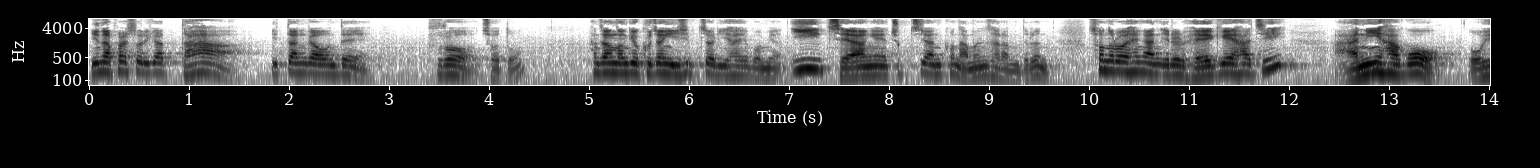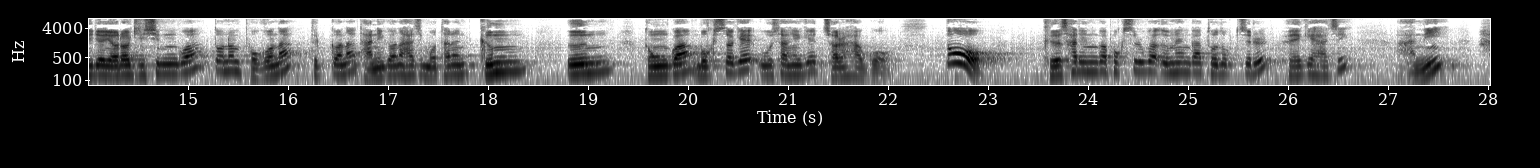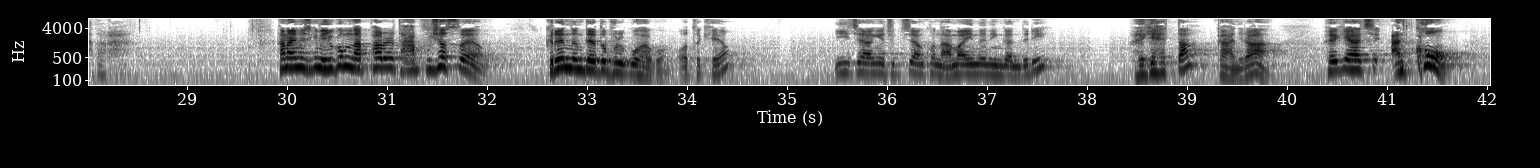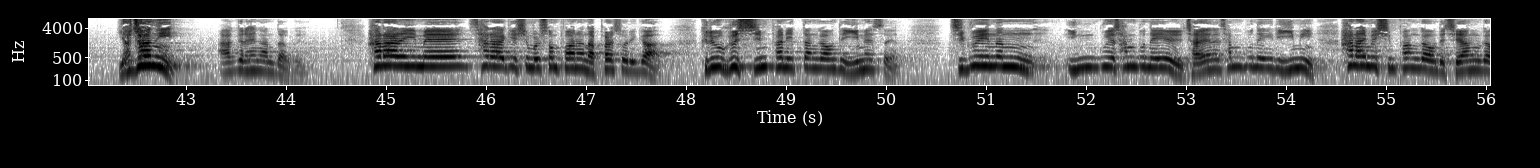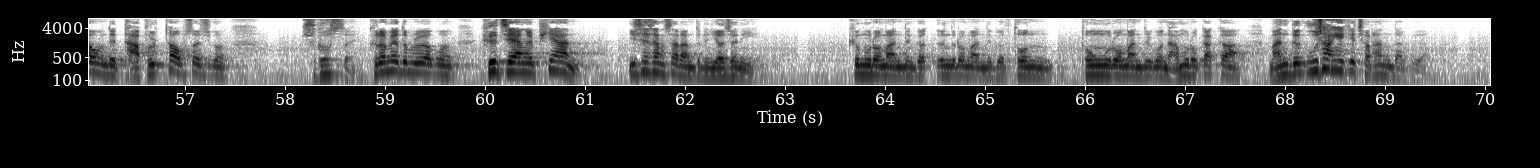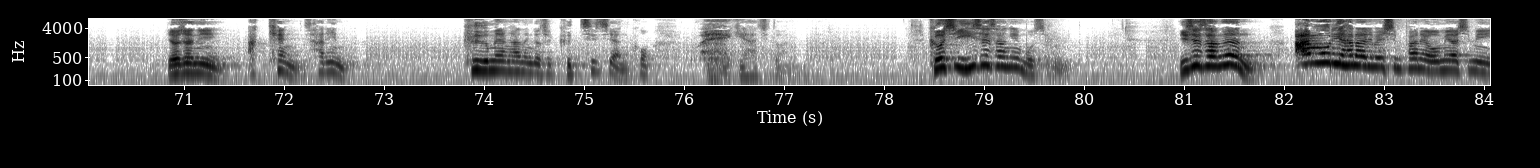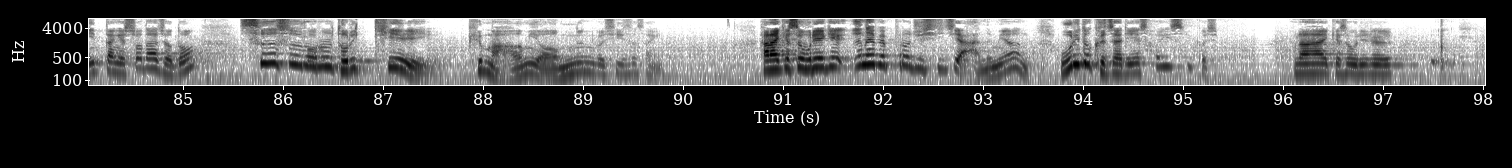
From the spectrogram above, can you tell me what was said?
이 나팔 소리가 다 이 땅 가운데 불어져도 한 장 넘겨 9장 20절 이하에 보면 이 재앙에 죽지 않고 남은 사람들은 손으로 행한 일을 회개하지 아니하고 오히려 여러 귀신과 또는 보거나 듣거나 다니거나 하지 못하는 금, 은, 동과 목석의 우상에게 절하고 또 그 살인과 복술과 음행과 도둑질을 회개하지 아니하더라. 하나님이 지금 일곱 나팔을 다 부셨어요. 그랬는데도 불구하고 어떻게 해요? 이 재앙에 죽지 않고 남아 있는 인간들이 회개했다가 아니라 회개하지 않고 여전히 악을 행한다고요. 하나님의 살아계심을 선포하는 나팔 소리가 그리고 그 심판이 땅 가운데 임했어요. 지구에 있는 인구의 3분의 1, 자연의 3분의 1이 이미 하나님의 심판 가운데, 재앙 가운데 다 불타 없어지고 죽었어요. 그럼에도 불구하고 그 재앙을 피한 이 세상 사람들은 여전히 금으로 만든 것, 은으로 만든 것, 돈, 동으로 만들고 나무로 깎아 만든 우상에게 절한다고요. 여전히 악행, 살인, 금행하는 것을 그치지 않고 회개하지도 않는다. 그것이 이 세상의 모습입니다. 이 세상은 아무리 하나님의 심판의 어미하심이 이 땅에 쏟아져도 스스로를 돌이킬 그 마음이 없는 것이 이 세상입니다. 하나님께서 우리에게 은혜 베풀어 주시지 않으면 우리도 그 자리에 서 있을 것입니다. 그러나 하나님께서 우리를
